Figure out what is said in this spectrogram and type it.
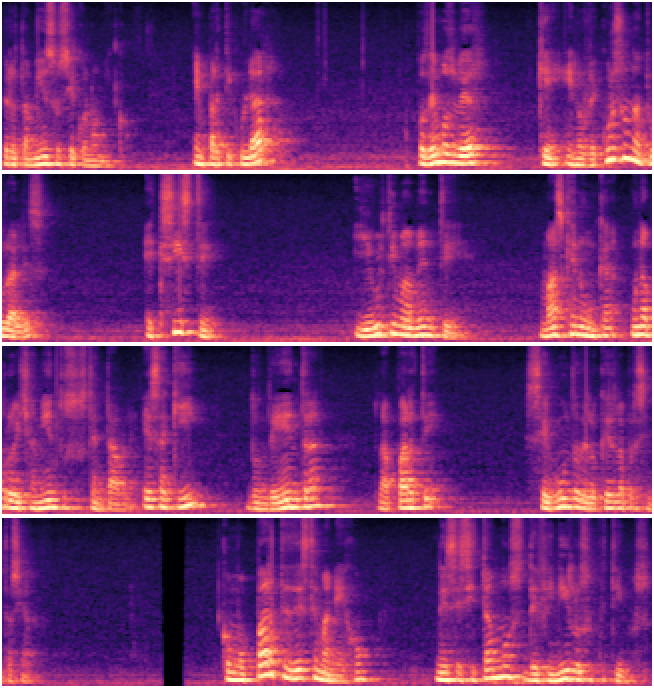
pero también socioeconómico. En particular, podemos ver que en los recursos naturales existe y últimamente más que nunca un aprovechamiento sustentable. Es aquí donde entra la parte segunda de lo que es la presentación. Como parte de este manejo, necesitamos definir los objetivos.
